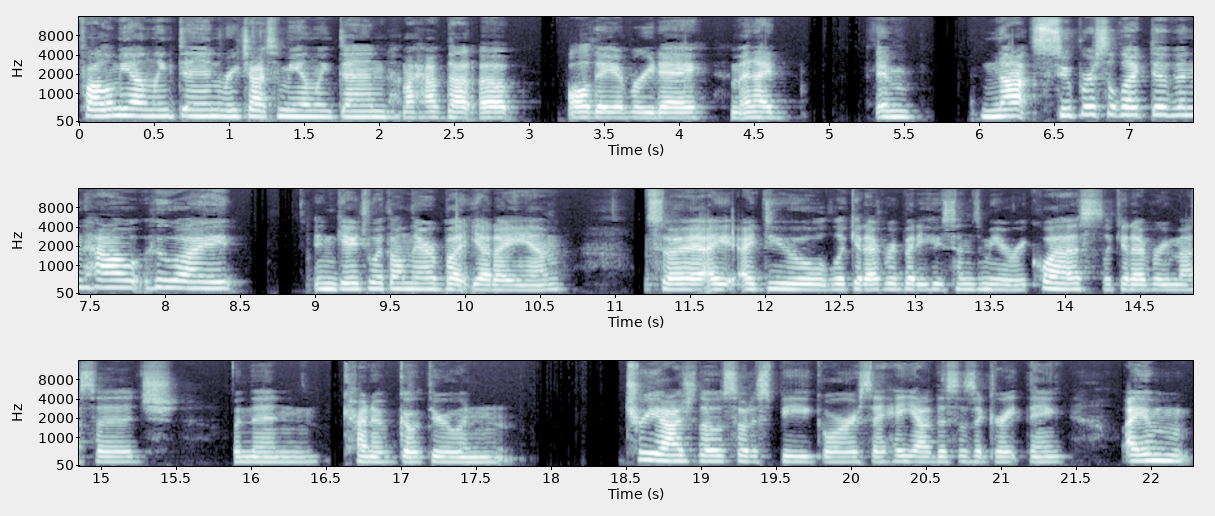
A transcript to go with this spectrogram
follow me on LinkedIn, reach out to me on LinkedIn. I have that up all day every day, and I am not super selective in how who I engage with on there, but yet I am. So I, I do look at everybody who sends me a request, look at every message, and then kind of go through and triage those, so to speak, or say, hey, yeah, this is a great thing. I am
